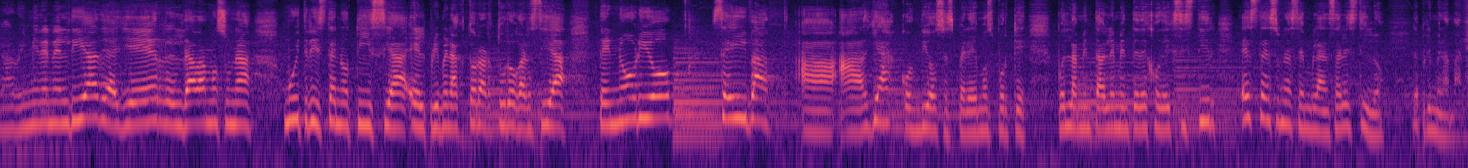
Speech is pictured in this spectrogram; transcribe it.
Claro, y miren, el día de ayer dábamos una muy triste noticia. El primer actor Arturo García Tenorio se iba allá con Dios, esperemos, porque pues lamentablemente dejó de existir. Esta es una semblanza al estilo de primera mano.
